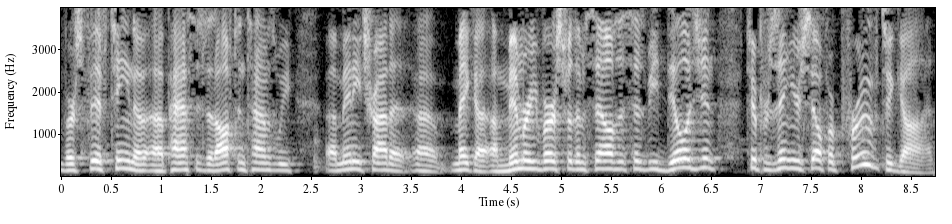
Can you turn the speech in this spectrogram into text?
verse 15, a, a passage that oftentimes we uh, many try to uh, make a, a memory verse for themselves. It says, "Be diligent to present yourself approved to God,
